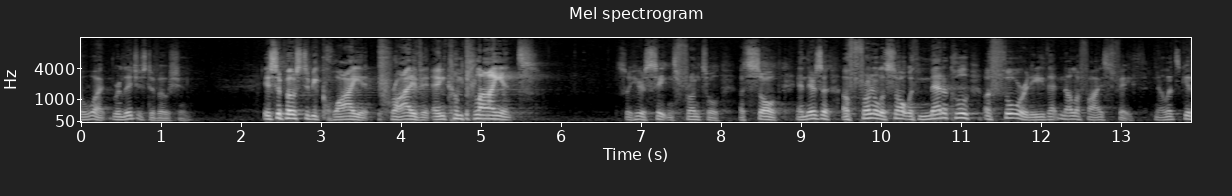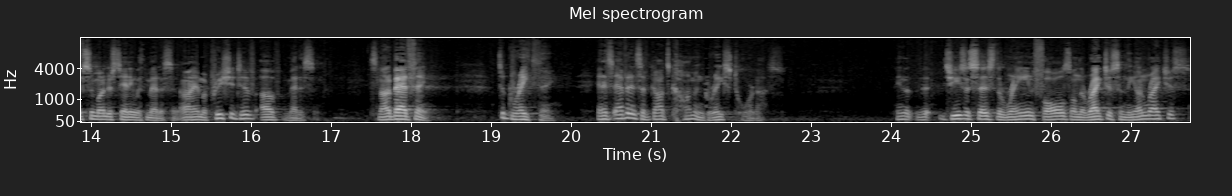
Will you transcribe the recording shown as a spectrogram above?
But what? Religious devotion is supposed to be quiet, private, and compliant. So here's Satan's frontal assault. And there's a, a, frontal assault with medical authority that nullifies faith. Now let's give some understanding with medicine. I am appreciative of medicine. It's not a bad thing, it's a great thing. And it's evidence of God's common grace toward us. You know, the, Jesus says the rain falls on the righteous and the unrighteous.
